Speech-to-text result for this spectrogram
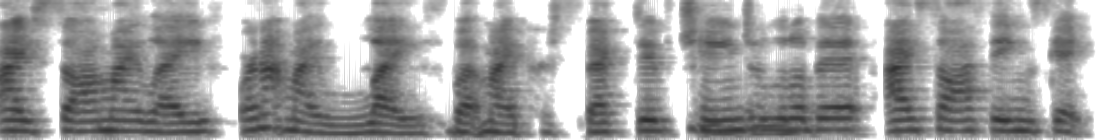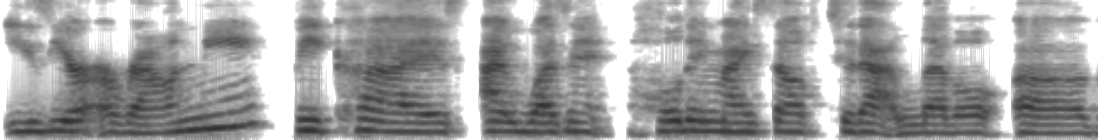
I saw my life, or not my life, but my perspective change mm-hmm. a little bit. I saw things get easier around me because I wasn't holding myself to that level of,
